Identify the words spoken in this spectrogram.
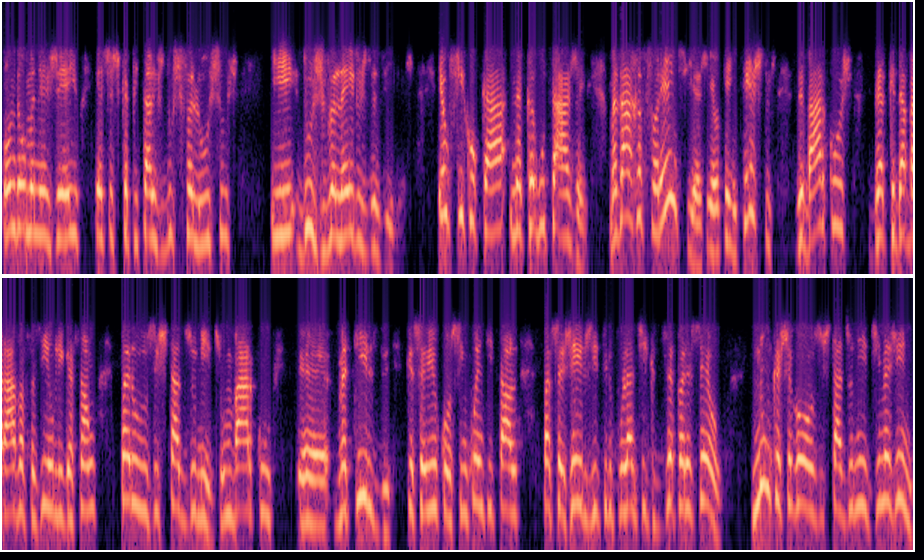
onde homenageio esses capitães dos faluchos e dos veleiros das ilhas. Eu fico cá na cabotagem, mas há referências, eu tenho textos de barcos que da Brava faziam ligação para os Estados Unidos. Um barco eh, Matilde, que saiu com 50 e tal passageiros e tripulantes e que desapareceu. Nunca chegou aos Estados Unidos. Imagine,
